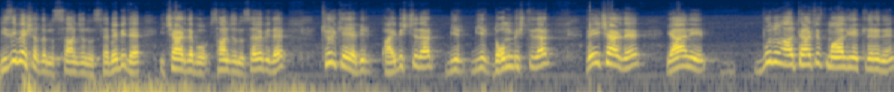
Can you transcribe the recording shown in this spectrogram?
Bizim yaşadığımız sancının sebebi de, içeride bu sancının sebebi de Türkiye'ye bir pay biçtiler, bir, bir don biçtiler ve içeride yani bunun alternatif maliyetlerini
